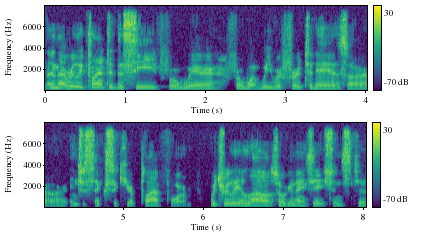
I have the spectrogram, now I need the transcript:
And that really planted the seed for where, for what we refer today as our, our Entersekt Secure platform, which really allows organizations to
